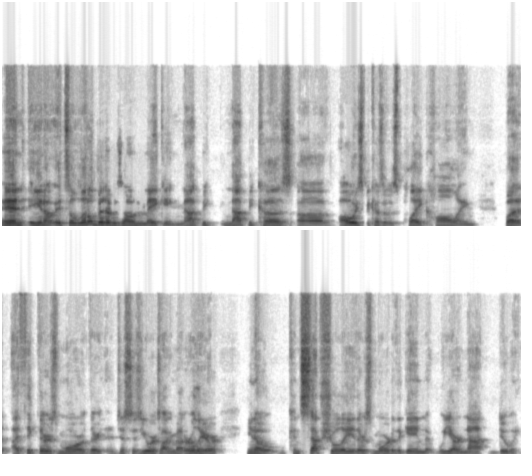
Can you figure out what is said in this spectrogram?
and you know, it's a little bit of his own making, not be not because of always because of his play calling, but I think there's more there just as you were talking about earlier, you know, conceptually, there's more to the game that we are not doing.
